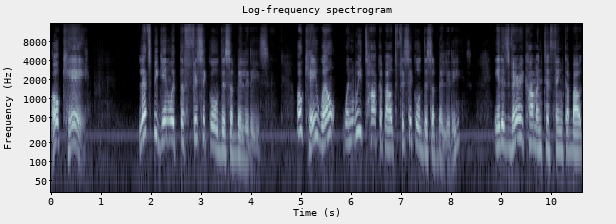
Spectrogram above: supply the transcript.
Okay, let's begin with the physical disabilities. Okay, well, when we talk about physical disabilities, it is very common to think about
